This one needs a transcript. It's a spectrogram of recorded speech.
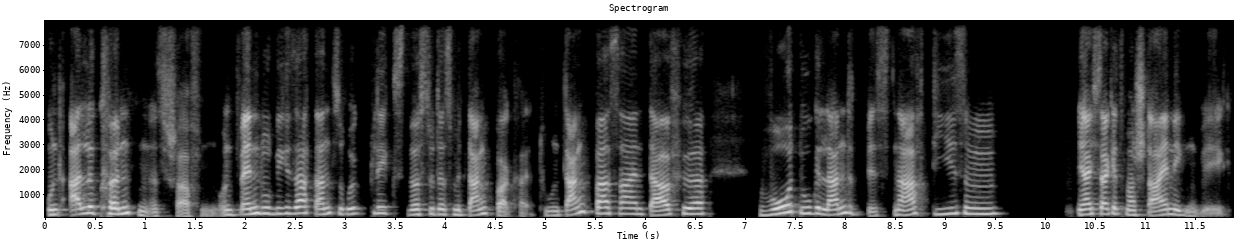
und alle könnten es schaffen. Und wenn du, wie gesagt, dann zurückblickst, wirst du das mit Dankbarkeit tun. Dankbar sein dafür, wo du gelandet bist nach diesem, ja, ich sage jetzt mal steinigen Weg.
